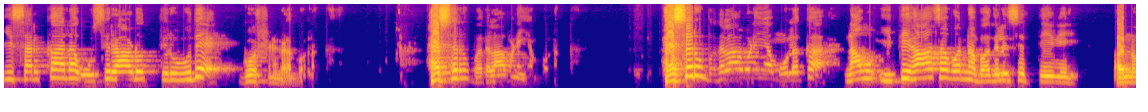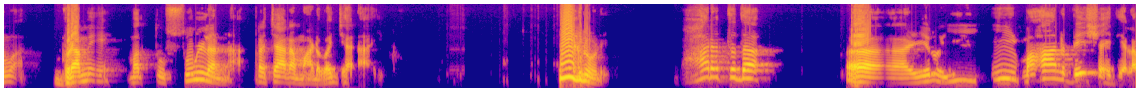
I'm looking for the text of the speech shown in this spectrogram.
ಈ ಸರ್ಕಾರ ಉಸಿರಾಡುತ್ತಿರುವುದೇ ಘೋಷಣೆಗಳ ಮೂಲಕ. ಹೆಸರು ಬದಲಾವಣೆಯ ಮೂಲಕ. ಹೆಸರು ಬದಲಾವಣೆಯ ಮೂಲಕ ನಾವು ಇತಿಹಾಸವನ್ನ ಬದಲಿಸುತ್ತೀವಿ ಅನ್ನುವ ಭ್ರಮೆ ಮತ್ತು ಸುಳ್ಳನ್ನ ಪ್ರಚಾರ ಮಾಡುವ ಜನ ಈಗ ನೋಡಿ, ಭಾರತದ ಏನು ಈ ಈ ಮಹಾನ್ ದೇಶ ಇದೆಯಲ್ಲ,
